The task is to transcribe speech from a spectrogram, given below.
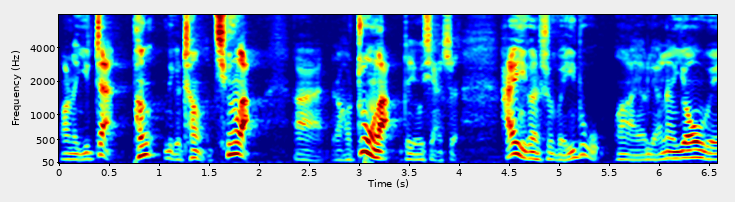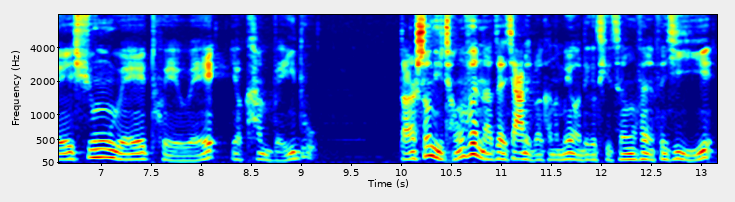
往那一站，砰，那个秤轻了，哎，然后重了，这有显示。还有一个是维度啊，要量量腰围、胸围、腿围，要看维度。当然，身体成分呢，在家里边可能没有这个体成分分析仪，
